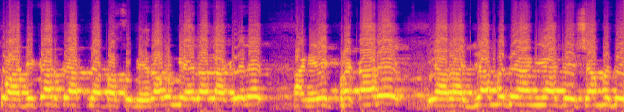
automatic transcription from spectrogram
तो अधिकार ते आपल्यापासून हिरावून घ्यायला लागलेले आहेत. आणि एक प्रकारे या राज्यामध्ये आणि या देशामध्ये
